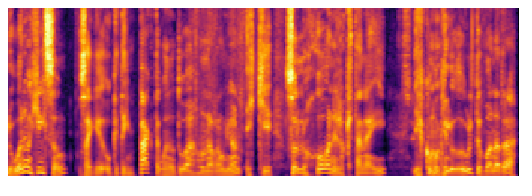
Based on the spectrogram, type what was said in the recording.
Lo bueno de Hillsong, o sea, que, o que te impacta cuando tú vas a una reunión, es que son los jóvenes los que están ahí y es como que los adultos van atrás.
